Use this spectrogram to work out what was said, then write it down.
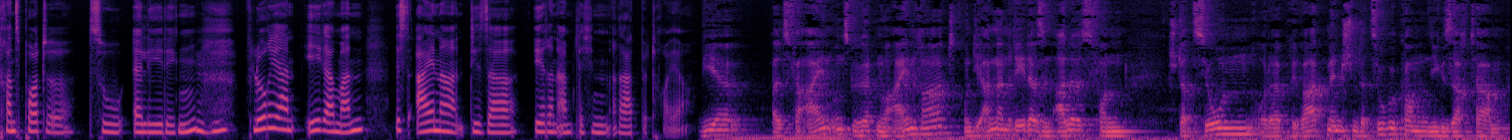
Transporte zu erledigen. Mhm. Florian Egermann ist einer dieser ehrenamtlichen Radbetreuer. Wir als Verein, uns gehört nur ein Rad und die anderen Räder sind alles von Stationen oder Privatmenschen dazugekommen, die gesagt haben,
